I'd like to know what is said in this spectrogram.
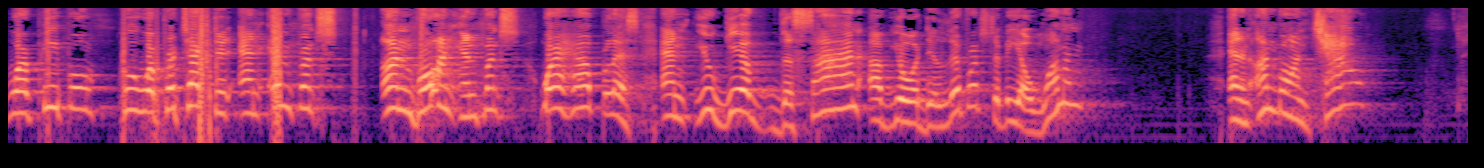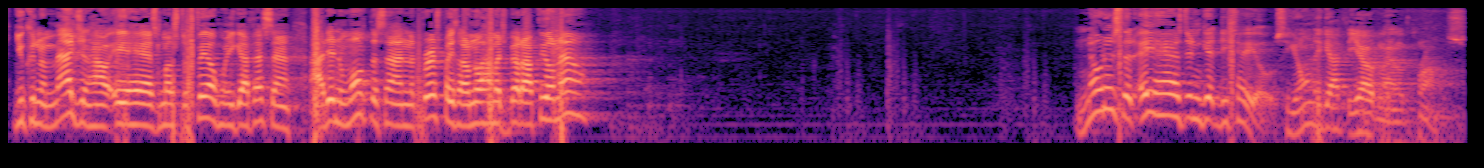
were people who were protected, and infants, unborn infants, were helpless. And you give the sign of your deliverance to be a woman and an unborn child? You can imagine how Ahaz must have felt when he got that sign. I didn't want the sign in the first place. I don't know how much better I feel now. Notice that Ahaz didn't get details, he only got the outline of the promise.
